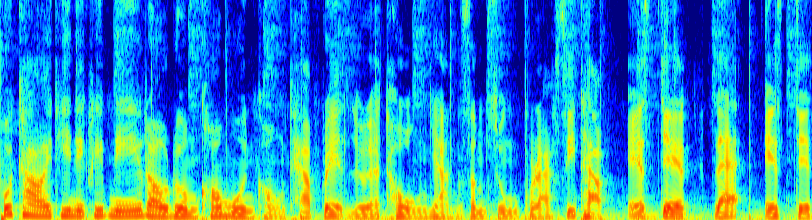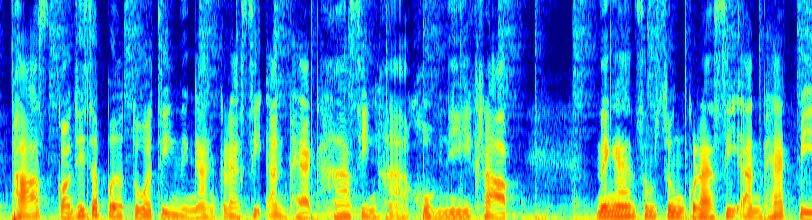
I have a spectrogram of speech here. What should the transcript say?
พูดข่าวไอทีในคลิปนี้เรารวมข้อมูลของแท็บเล็ตเรือธงอย่าง Samsung Galaxy Tab S7 และ S7 Plus ก่อนที่จะเปิดตัวจริงในงาน Galaxy Unpack 5 สิงหาคมนี้ครับ ในงาน Samsung Galaxy Unpack ปี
